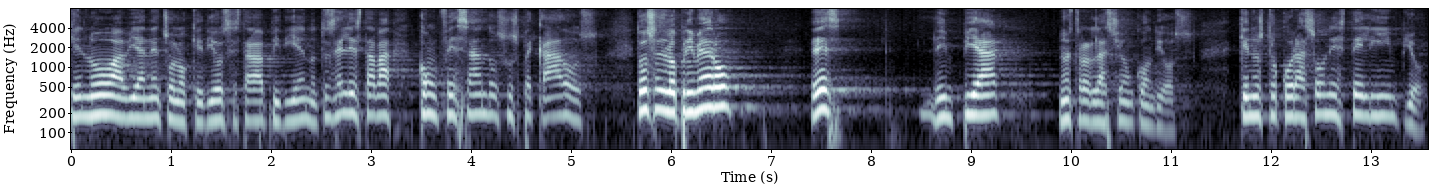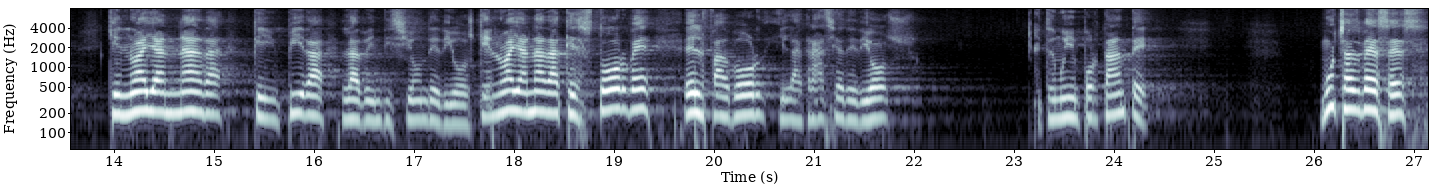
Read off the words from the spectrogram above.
que no habían hecho lo que Dios estaba pidiendo. Entonces él estaba confesando sus pecados. Entonces lo primero es limpiar nuestra relación con Dios, que nuestro corazón esté limpio, que no haya nada que impida la bendición de Dios, que no haya nada que estorbe el favor y la gracia de Dios. Esto es muy importante. Muchas veces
